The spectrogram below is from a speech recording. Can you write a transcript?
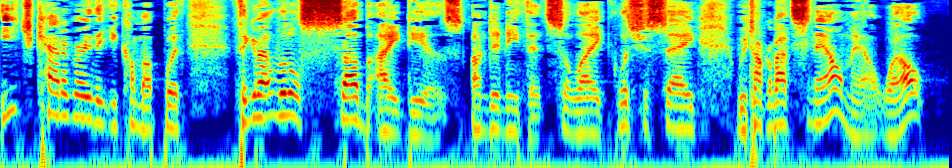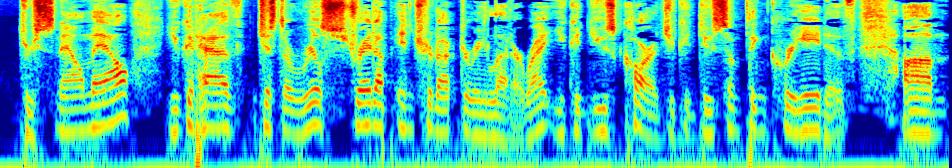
each category that you come up with, think about little sub ideas underneath it. So, like, let's just say we talk about snail mail. Well, through snail mail. You could have just a real straight up introductory letter, right? You could use cards. You could do something creative. Um,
